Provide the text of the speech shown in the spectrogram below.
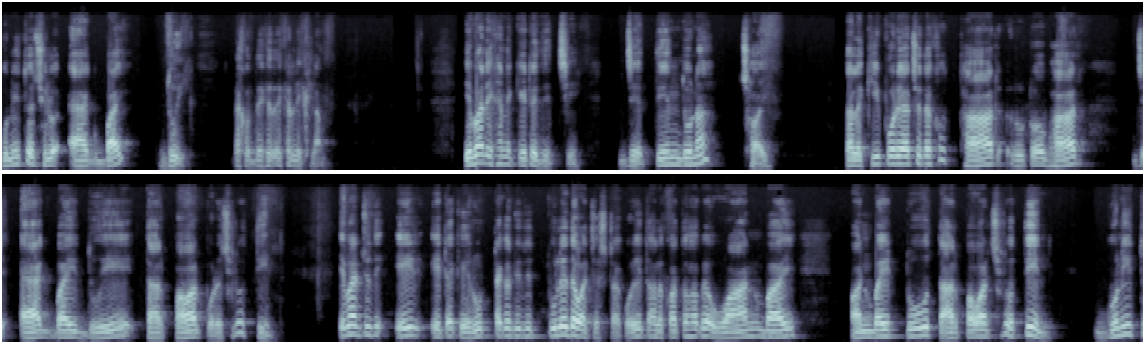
গুণিত ছিল এক বাই দুই। দেখো, দেখে দেখে লিখলাম। এবার এখানে কেটে দিচ্ছি যে তিন দুনা ছয়। তাহলে কি পড়ে আছে দেখো? থার রুট ওভার যে এক বাই দুই, তার পাওয়ার পড়েছিল তিন। এবার যদি এই, এটাকে রুটটাকে যদি তুলে দেওয়ার চেষ্টা করি, তাহলে কত হবে? One by one by two তার পাওয়ার ছিল তিন। গুণিত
